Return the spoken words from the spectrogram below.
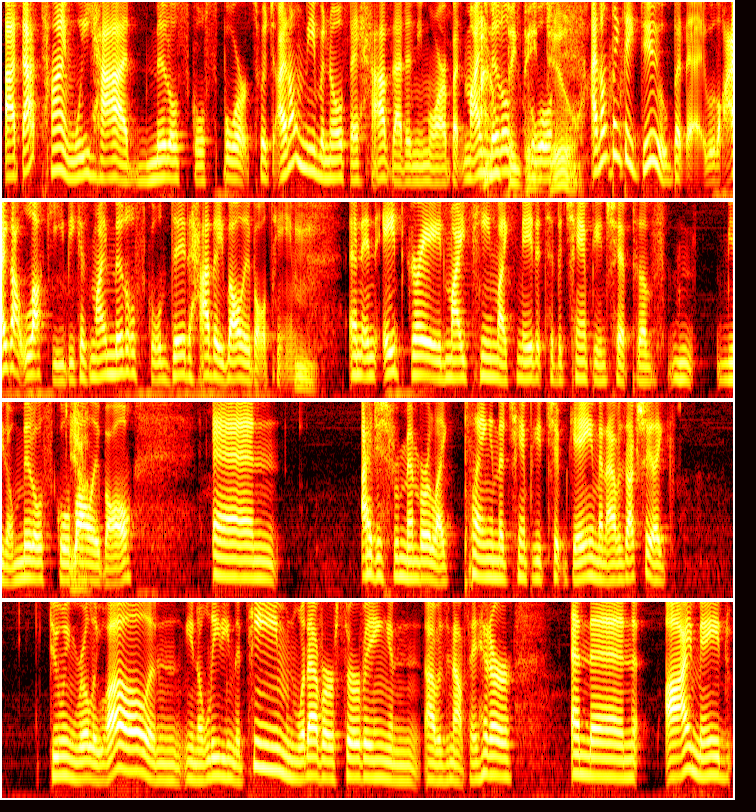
at that time, we had middle school sports, which I don't even know if they have that anymore. But my don't middle think they school, do. I don't think they do. But uh, I got lucky because my middle school did have a volleyball team, Hmm. and in eighth grade, my team like made it to the championships of you know middle school Yeah. volleyball, and I just remember like playing in the championship game, and I was actually like doing really well and you know leading the team and whatever serving and i was an outside hitter and then i made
